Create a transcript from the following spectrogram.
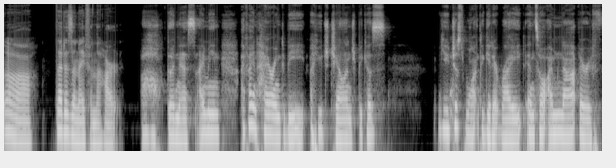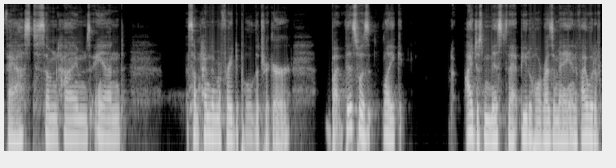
Oh, that is a knife in the heart. Oh, goodness. I mean, I find hiring to be a huge challenge because you just want to get it right. And so I'm not very fast sometimes. And sometimes I'm afraid to pull the trigger. But this was like, I just missed that beautiful resume. And if I would have,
